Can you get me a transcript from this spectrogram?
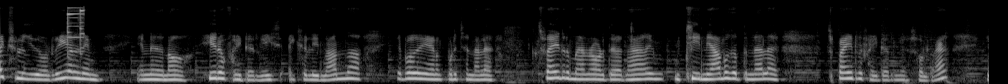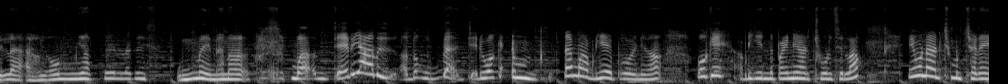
ஆக்சுவலி இதோட ரியல் நேம் என்னதுன்னா ஹீரோ ஃபைட்டர் கைஸ் ஆக்சுவலி நான் தான் எப்போதும் எனக்கு பிடிச்சனால ஸ்பைடர் மேனோட மிச்சி சி ஞாபகத்தினால ஸ்பைடர் ஃபைட்டர்னு சொல்கிறேன் இல்லை அதில் உண்மையாகவே இல்லை கைஸ் உண்மை என்னென்னா தெரியாது. அதான் உண்மை. சரி ஓகே நம்ம அப்படியே போக வேண்டியதான் ஓகே அப்படியே இந்த பையனை அடிச்சு முடிச்சிடலாம். இவனை அடிச்சு முடிச்சானே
